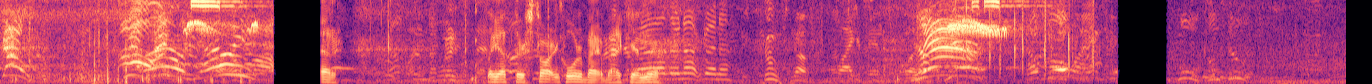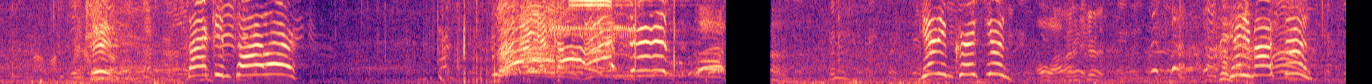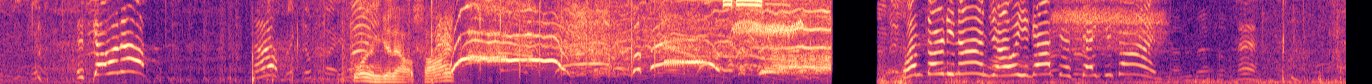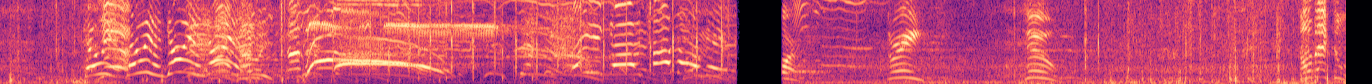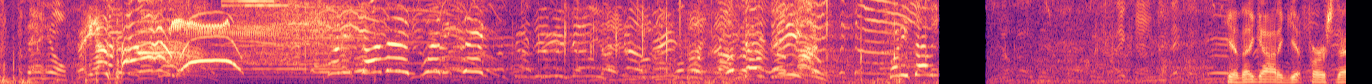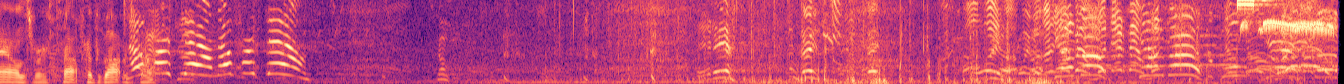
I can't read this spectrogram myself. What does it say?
go. Go. They got their starting quarterback back in No, there. they're not gonna. Yeah. Sack him, Tyler! There you go, Ashton! Get him, Christian! That's good. Get him, Ashton! It's going up! No. Let him get outside. 139, Joey, you got this. Take your time. Go in, go in, go in, go in. There you go, top ball game. Three, two. Go back to him. The hell. There you go, 27, 26. Let's go, D! 27. Yeah, they got to get first downs for not for the clock to No stop. first down, no first down. There it is. Get out of bounds! Get out of bounds! Okay, here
